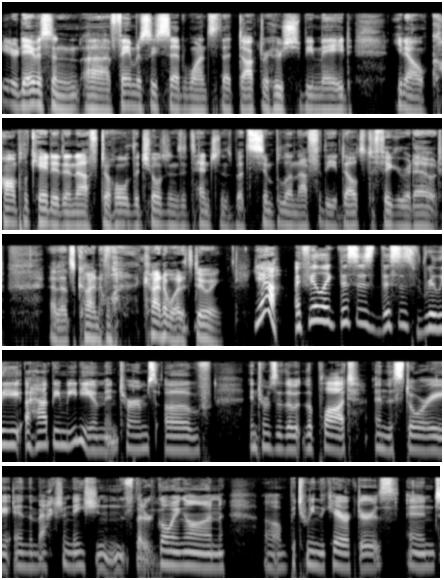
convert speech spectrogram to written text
Peter Davison uh, famously said once that Doctor Who should be made, you know, complicated enough to hold the children's attentions, but simple enough for the adults to figure it out. And that's kind of what, kind of what it's doing. yeah i feel like this is this is really a happy medium in terms of in terms of the the plot and the story and the machinations that are going on uh, between the characters. And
